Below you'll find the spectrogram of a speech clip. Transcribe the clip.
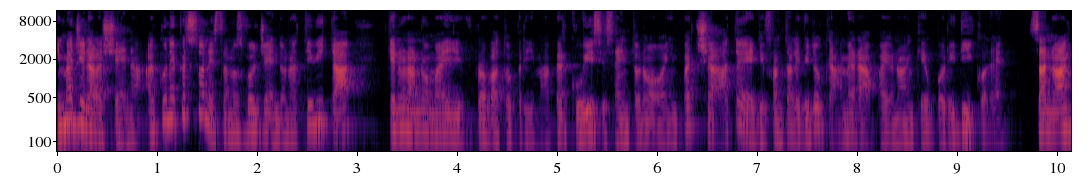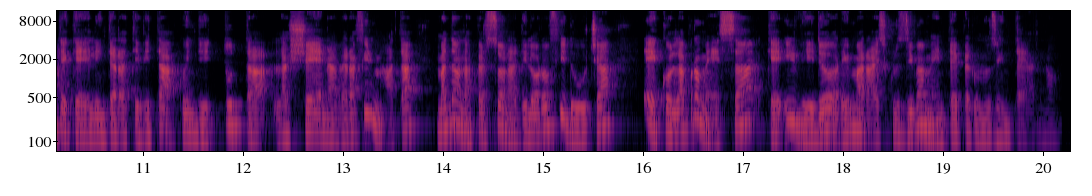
Immagina la scena, alcune persone stanno svolgendo un'attività che non hanno mai provato prima, per cui si sentono impacciate e di fronte alle videocamere appaiono anche un po' ridicole. Sanno anche che l'interattività, quindi tutta la scena verrà filmata, ma da una persona di loro fiducia e con la promessa che il video rimarrà esclusivamente per un uso interno.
